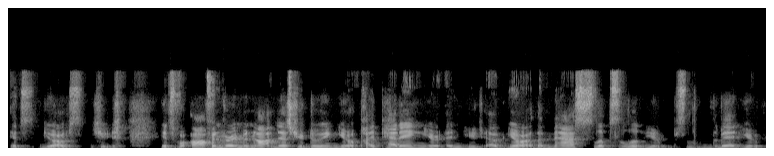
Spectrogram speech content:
it's you know it's often very monotonous. You're doing you know pipetting you're and you uh, you know the mask slips a little you're the bit you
